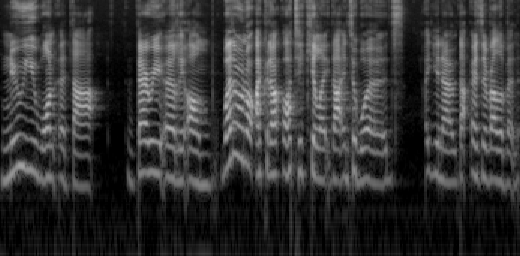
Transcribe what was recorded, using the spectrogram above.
knew you wanted that very early on. Whether or not I could articulate that into words, you know, that is irrelevant.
